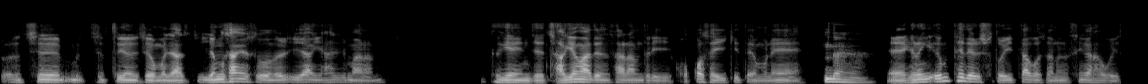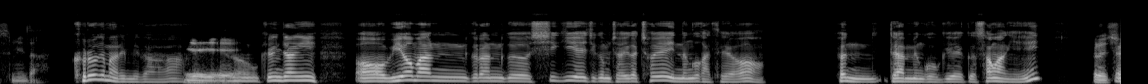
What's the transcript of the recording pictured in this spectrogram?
어제뭐저저저 뭐냐 영상에서도 늘 이야기하지만은 그게 인제 작용화된 사람들이 곳곳에 있기 때문에 네. 예 그런 게 은폐될 수도 있다고 저는 생각하고 있습니다. 그러게 말입니다. 예예. 지금 굉장히 어 위험한 그런 그 시기에 지금 저희가 처해 있는 것 같아요 현 대한민국의 그 상황이. 예 그렇죠.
